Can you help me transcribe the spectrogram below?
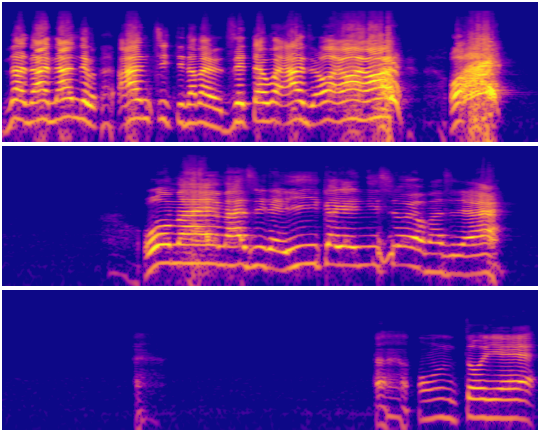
な、な、なんで、アンチって名前、絶対お前アンチ、おいおいおいおいお前マジでいい加減にしろよ、マジで。本当に。で、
